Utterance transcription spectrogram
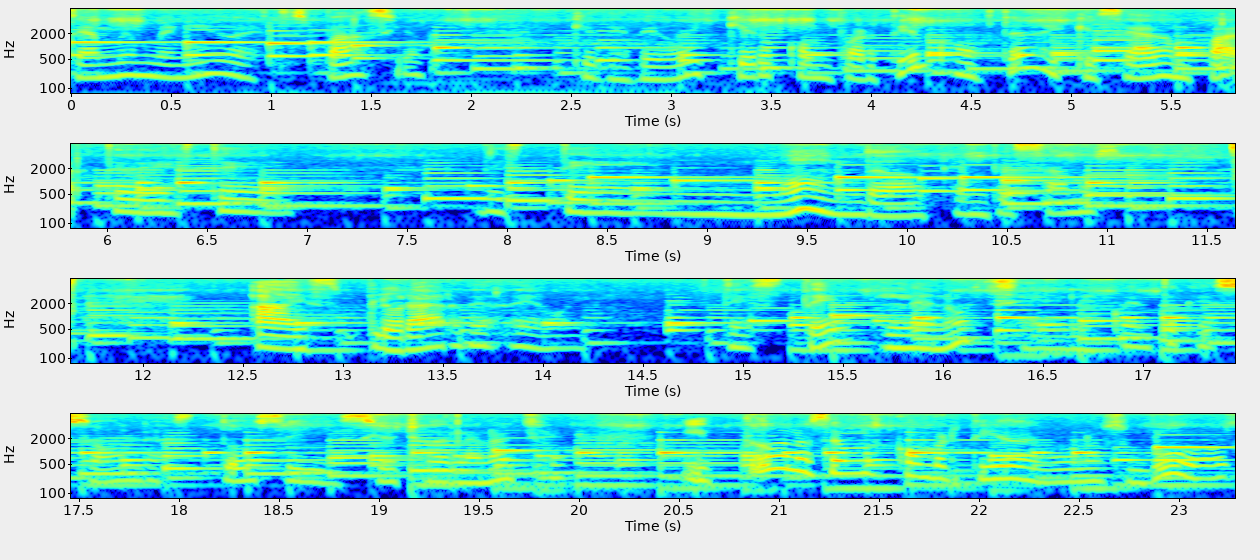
Sean bienvenidos a este espacio que desde hoy quiero compartir con ustedes y que se hagan parte de este, empezamos a explorar desde hoy, desde la noche. Les cuento que son las 12 y 18 de la noche y todos nos hemos convertido en unos búhos.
